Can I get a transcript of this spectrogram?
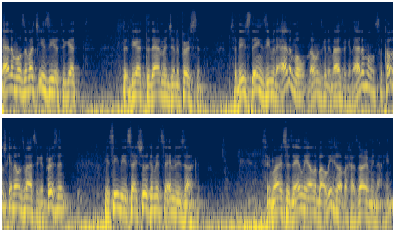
Animals are much easier to get to, to get the damage than a person. So these things, even an animal, no one's going to massacre an animal. So koshke, no one's massacre a person. You see the Yisai Shulchan Mitzvah and Nizaka. So Gemara says, "Only ala balicha b'chazara minayin."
